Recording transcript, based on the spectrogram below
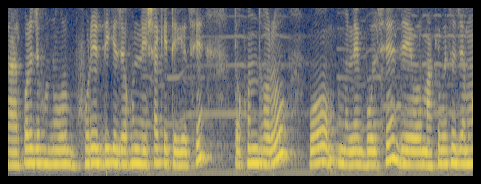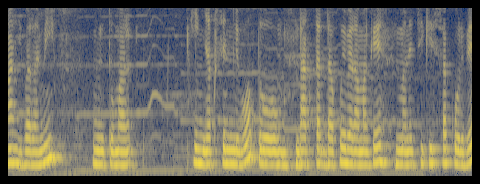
তারপরে যখন ওর ভোরের দিকে যখন নেশা কেটে গেছে, তখন ধরো ও মানে বলছে যে, ওর মাকে বলছে যে, মা, এবার আমি তোমার ইঞ্জেকশন নেব। তো ডাক্তার ডাকো, এবার আমাকে মানে চিকিৎসা করবে।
